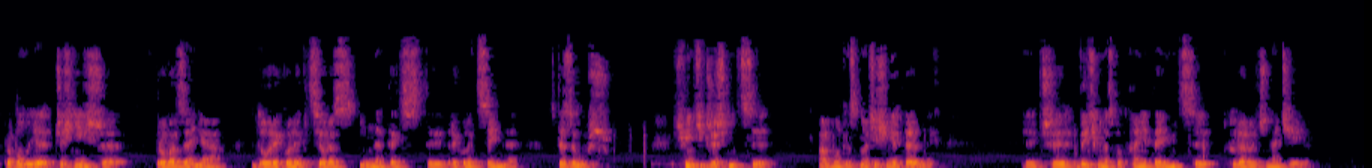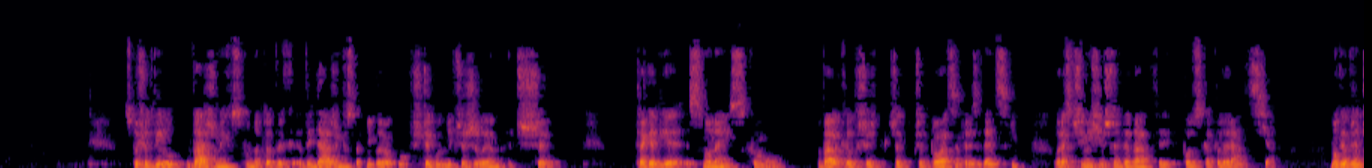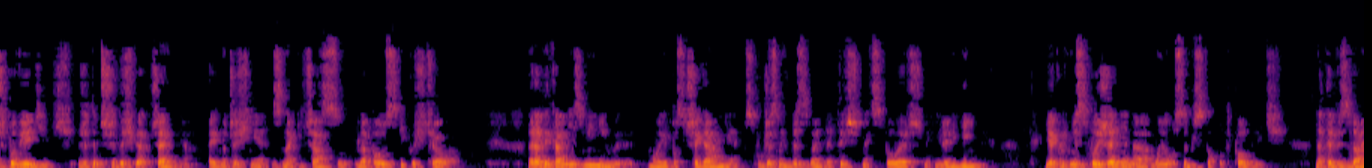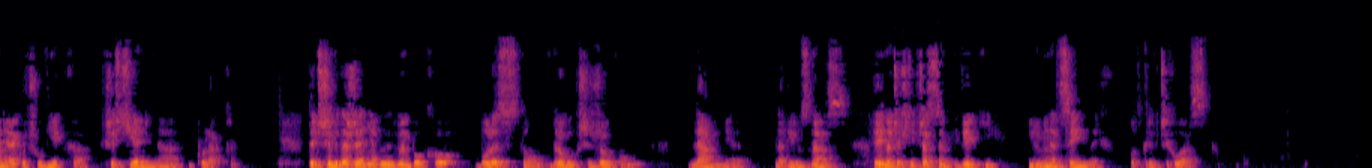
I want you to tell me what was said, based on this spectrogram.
proponuję wcześniejsze wprowadzenia do rekolekcji oraz inne teksty rekolekcyjne w Tezeuszu. Święci grzesznicy albo o tęsknocie śmiertelnych, czy wyjdźmy na spotkanie tajemnicy, która rodzi nadzieję. Spośród wielu ważnych wspólnotowych wydarzeń ostatniego roku szczególnie przeżyłem trzy. Tragedię smoleńską, walkę o krzyż przed, przed Pałacem Prezydenckim oraz trzymiesięczne debaty Polska Tolerancja. Mogę wręcz powiedzieć, że te trzy doświadczenia, a jednocześnie znaki czasu dla Polski Kościoła, radykalnie zmieniły moje postrzeganie współczesnych wyzwań etycznych, społecznych i religijnych, jak również spojrzenie na moją osobistą odpowiedź na te wyzwania jako człowieka, chrześcijanina i Polaka. Te trzy wydarzenia były głęboko bolesną drogą krzyżową dla mnie, dla wielu z nas, a jednocześnie czasem wielkich, iluminacyjnych, odkrywczych łask.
